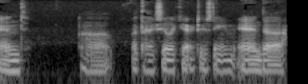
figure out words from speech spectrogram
and uh, what the heck's the other character's name? And uh,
